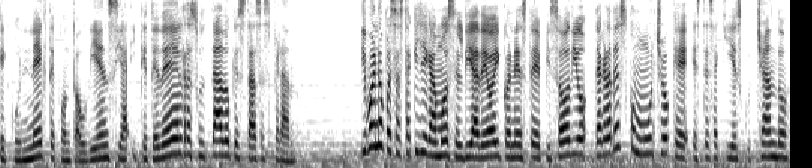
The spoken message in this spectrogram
que conecte con tu audiencia y que te dé el resultado que estás esperando. Y bueno, pues hasta aquí llegamos el día de hoy con este episodio. Te agradezco mucho que estés aquí escuchando.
